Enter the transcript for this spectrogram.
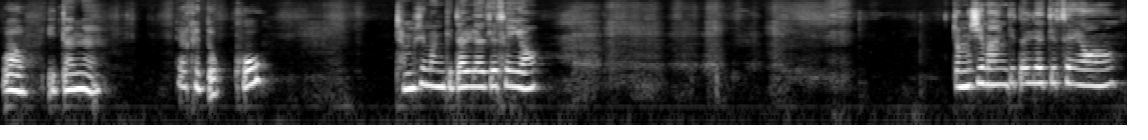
와우 일단은 이렇게 놓고 잠시만 기다려주세요. 잠시만 기다려주세요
